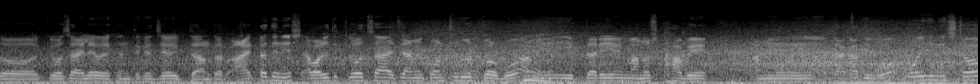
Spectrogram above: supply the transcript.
তো কেউ চাইলে ওইখান থেকে যে ইফতার আনতে পারবে। আরেকটা জিনিস আবার যদি কেউ চায় যে আমি কন্ট্রিবিউট করব আমি ইফতারি মানুষ খাবে আমি টাকা দিব ওই জিনিসটাও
